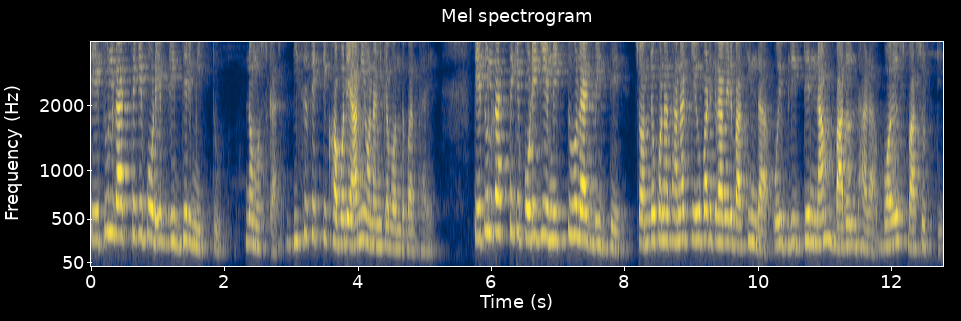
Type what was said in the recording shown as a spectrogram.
তেঁতুল গাছ থেকে পড়ে বৃদ্ধের মৃত্যু। নমস্কার। বিশেষ একটি খবরে আমি অনামিকা বন্দ্যোপাধ্যায়। তেঁতুল গাছ থেকে পড়ে গিয়ে মৃত্যু হলো এক বৃদ্ধের। চন্দ্রকোনা থানার কেউপাট গ্রামের বাসিন্দা ওই বৃদ্ধের নাম বাদল ধারা বয়স বাষট্টি।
